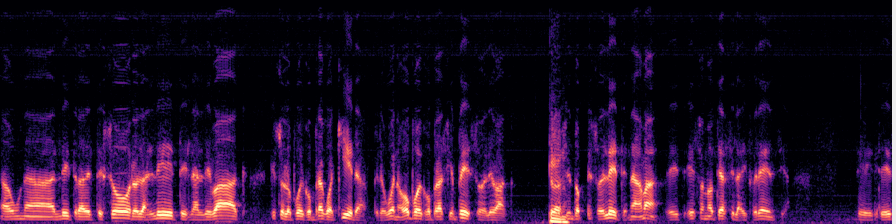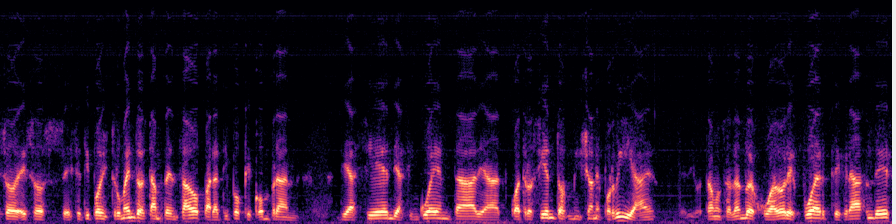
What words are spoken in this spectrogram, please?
a una letra del tesoro, las letes, las LEVAC, que eso lo puede comprar cualquiera, pero bueno, vos podés comprar 100 pesos de LEVAC. Claro. 200 pesos de lete, nada más. Eso no te hace la diferencia. Este, eso, esos, ese tipo de instrumentos están pensados para tipos que compran de a 100, de a 50, de a 400 millones por día. ¿eh? Te digo, estamos hablando de jugadores fuertes, grandes,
